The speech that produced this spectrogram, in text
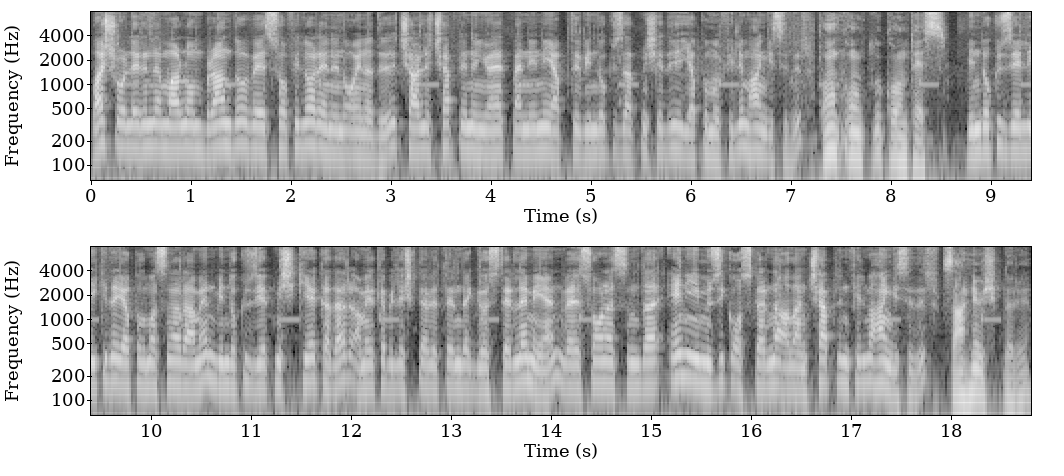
Başrollerinde Marlon Brando ve Sophie Loren'in oynadığı, Charlie Chaplin'in yönetmenliğini yaptığı 1967 yapımı film hangisidir? Hong Konglu Kontes, 1952'de yapılmasına rağmen 1972'ye kadar Amerika Birleşik Devletleri'nde gösterilemeyen ve sonrasında en iyi müzik Oscar'ını alan Chaplin filmi hangisidir? Sahne Işıkları,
